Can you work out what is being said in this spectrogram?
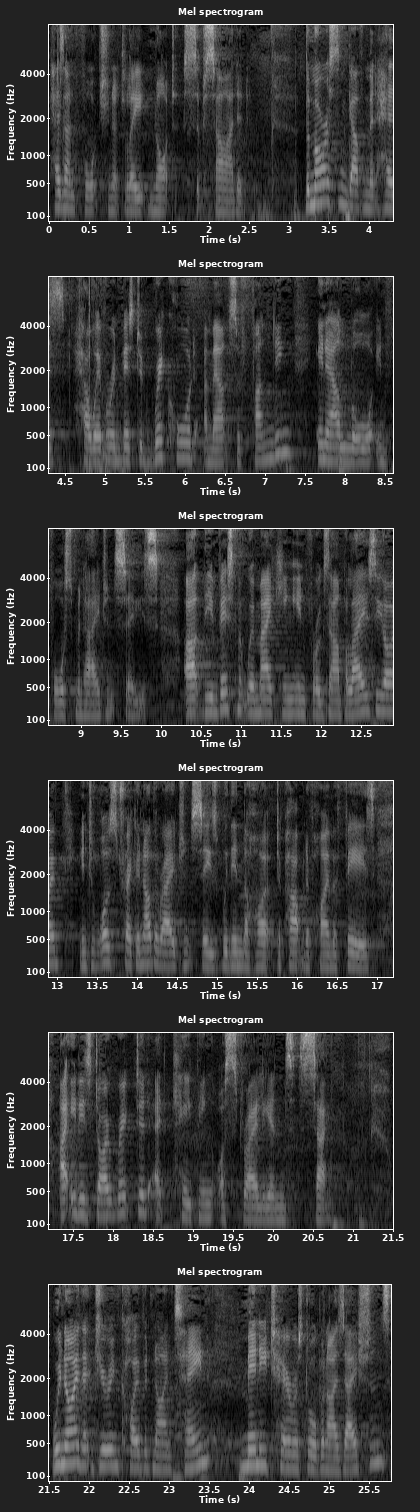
has unfortunately not subsided. The Morrison government has, however, invested record amounts of funding in our law enforcement agencies. Uh, the investment we're making in, for example, ASIO, into AUSTRAC and other agencies within the Ho Department of Home Affairs, uh, it is directed at keeping Australians safe. We know that during COVID-19, many terrorist organisations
